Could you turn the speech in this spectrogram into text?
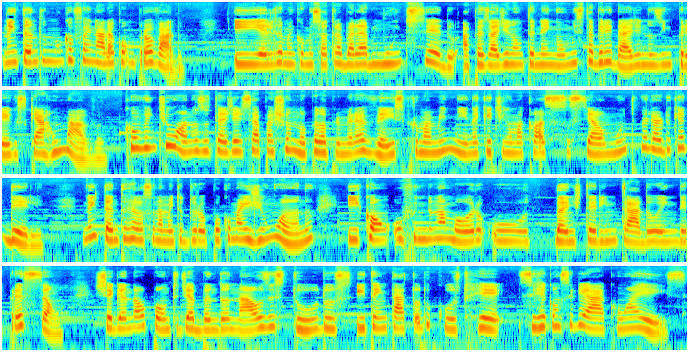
no entanto, nunca foi nada comprovado. e ele também começou a trabalhar muito cedo, apesar de não ter nenhuma estabilidade nos empregos que arrumava. Com 21 anos, o Ted se apaixonou pela primeira vez por uma menina que tinha uma classe social muito melhor do que a dele. No entanto, o relacionamento durou pouco mais de um ano e, com o fim do namoro, o Bundy teria entrado em depressão, chegando ao ponto de abandonar os estudos e tentar a todo custo re se reconciliar com a ex.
